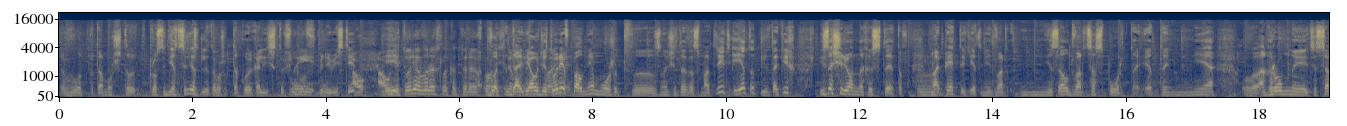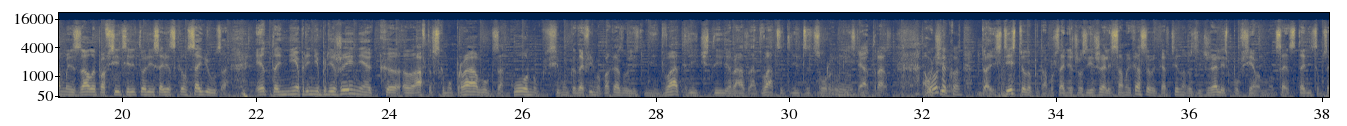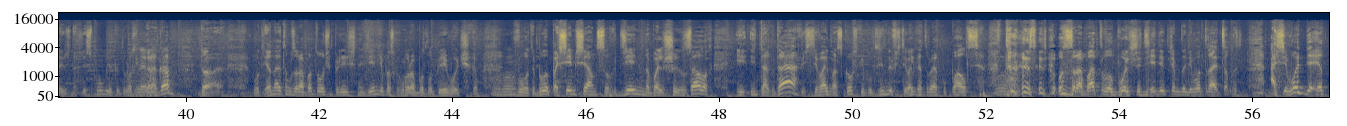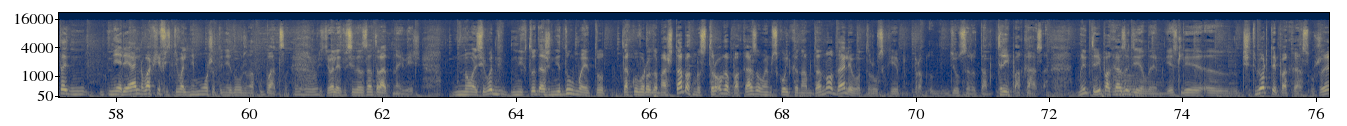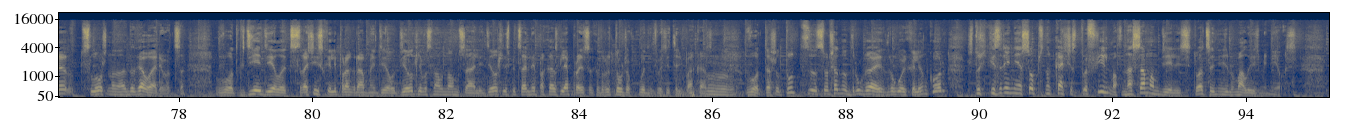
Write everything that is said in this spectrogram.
Вот, потому что просто нет средств для того, чтобы такое количество фильмов ну и, перевести. А, аудитория и, выросла, которая Вот, да, и аудитория вполне может, значит, это смотреть. И это для таких изощренных эстетов. Mm-hmm. Но опять-таки это не, двор, не зал Дворца спорта, это не э, огромные эти самые залы по всей территории Советского Союза. Это не пренебрежение к э, авторскому праву, к закону, к всему, когда фильмы показывались не 2, 3, 4 раза, а 20, 30, 40, 50 раз. А вот учит... Да, естественно, потому что они же разъезжались, самые кассовые картины разъезжались по всем столицам союзных республик и другим После городам. МК? Да. Вот я на этом зарабатывал очень приличные деньги, поскольку работал переводчиком. Угу. Вот. И было по 7 сеансов в день на больших залах. И, и тогда фестиваль московский был единственный фестиваль, который окупался. Угу. Он зарабатывал больше денег, чем на него тратилось. А сегодня это нереально. Вообще фестиваль не может и не должен окупаться. Угу. Фестиваль это всегда затратная вещь. Но сегодня никто даже не думает о такого рода масштабах. Мы строго показываем, сколько нам дано. Дали вот русские продюсеры там три показа. Мы три показа угу. делаем. Если э, четвертый показ, уже сложно надо договариваться. Вот. Где делать, с российской ли программой делать, делать ли в основном зале, делать ли специальный показ для прессы, который тоже входит в эти три показа. Угу. Вот. Так что тут совершенно другая, другой коленкор. С точки зрения, собственно, качества фильмов, на самом деле ситуация немало изменилась.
